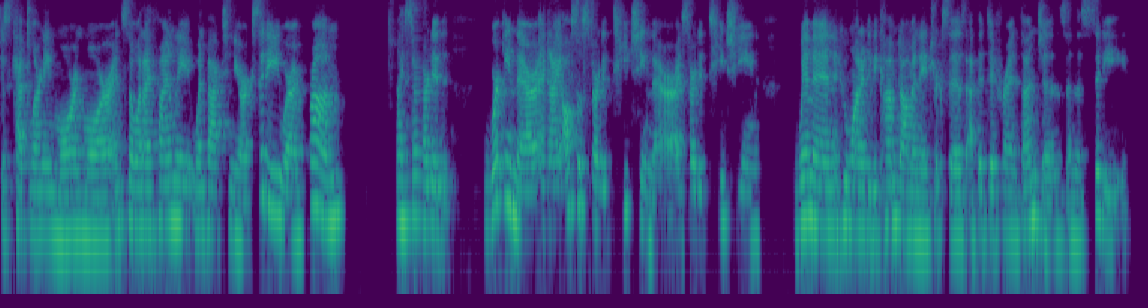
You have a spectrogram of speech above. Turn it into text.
just kept learning more and more. And so when i finally went back to new york city where i'm from i started working there and i also started teaching there. I started teaching women who wanted to become dominatrixes at the different dungeons in the city.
